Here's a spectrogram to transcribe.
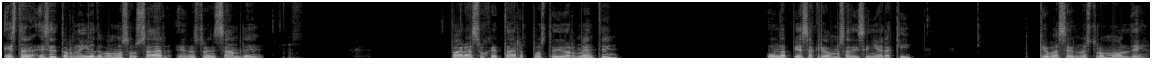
esta, ese tornillo lo vamos a usar en nuestro ensamble para sujetar posteriormente una pieza que vamos a diseñar aquí que va a ser nuestro molde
